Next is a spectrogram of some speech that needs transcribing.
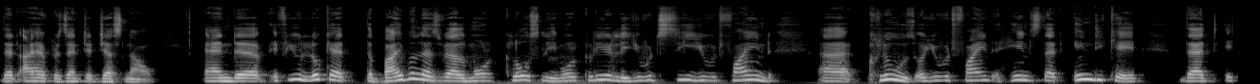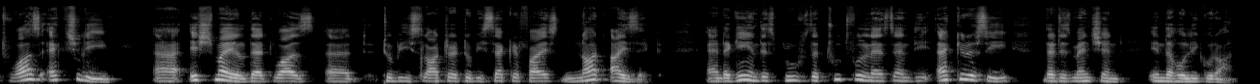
that I have presented just now. And uh, if you look at the Bible as well more closely, more clearly, you would see, you would find uh, clues or you would find hints that indicate that it was actually uh, Ishmael that was uh, to be slaughtered, to be sacrificed, not Isaac. And again, this proves the truthfulness and the accuracy that is mentioned in the Holy Quran.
